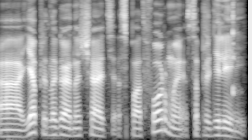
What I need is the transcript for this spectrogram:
А, Я предлагаю начать с платформы, с определений,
